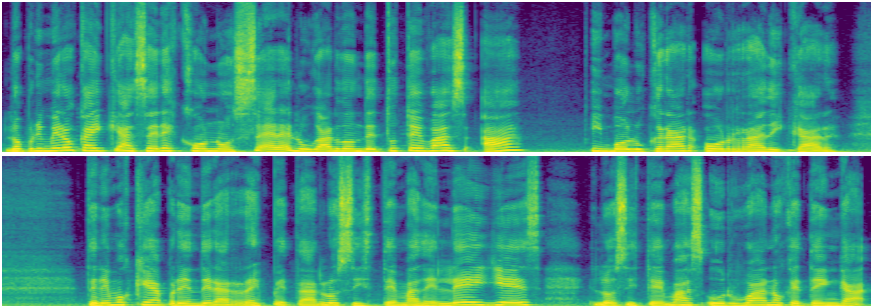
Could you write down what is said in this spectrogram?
lo primero que hay que hacer es conocer el lugar donde tú te vas a involucrar o radicar. Tenemos que aprender a respetar los sistemas de leyes, los sistemas urbanos que tenga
